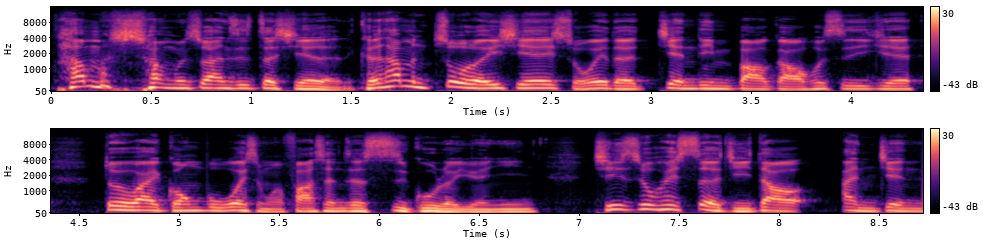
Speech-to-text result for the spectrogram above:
他们算不算是这些人？可是，他们做了一些所谓的鉴定报告，或是一些对外公布为什么发生这事故的原因，其实是会涉及到案件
